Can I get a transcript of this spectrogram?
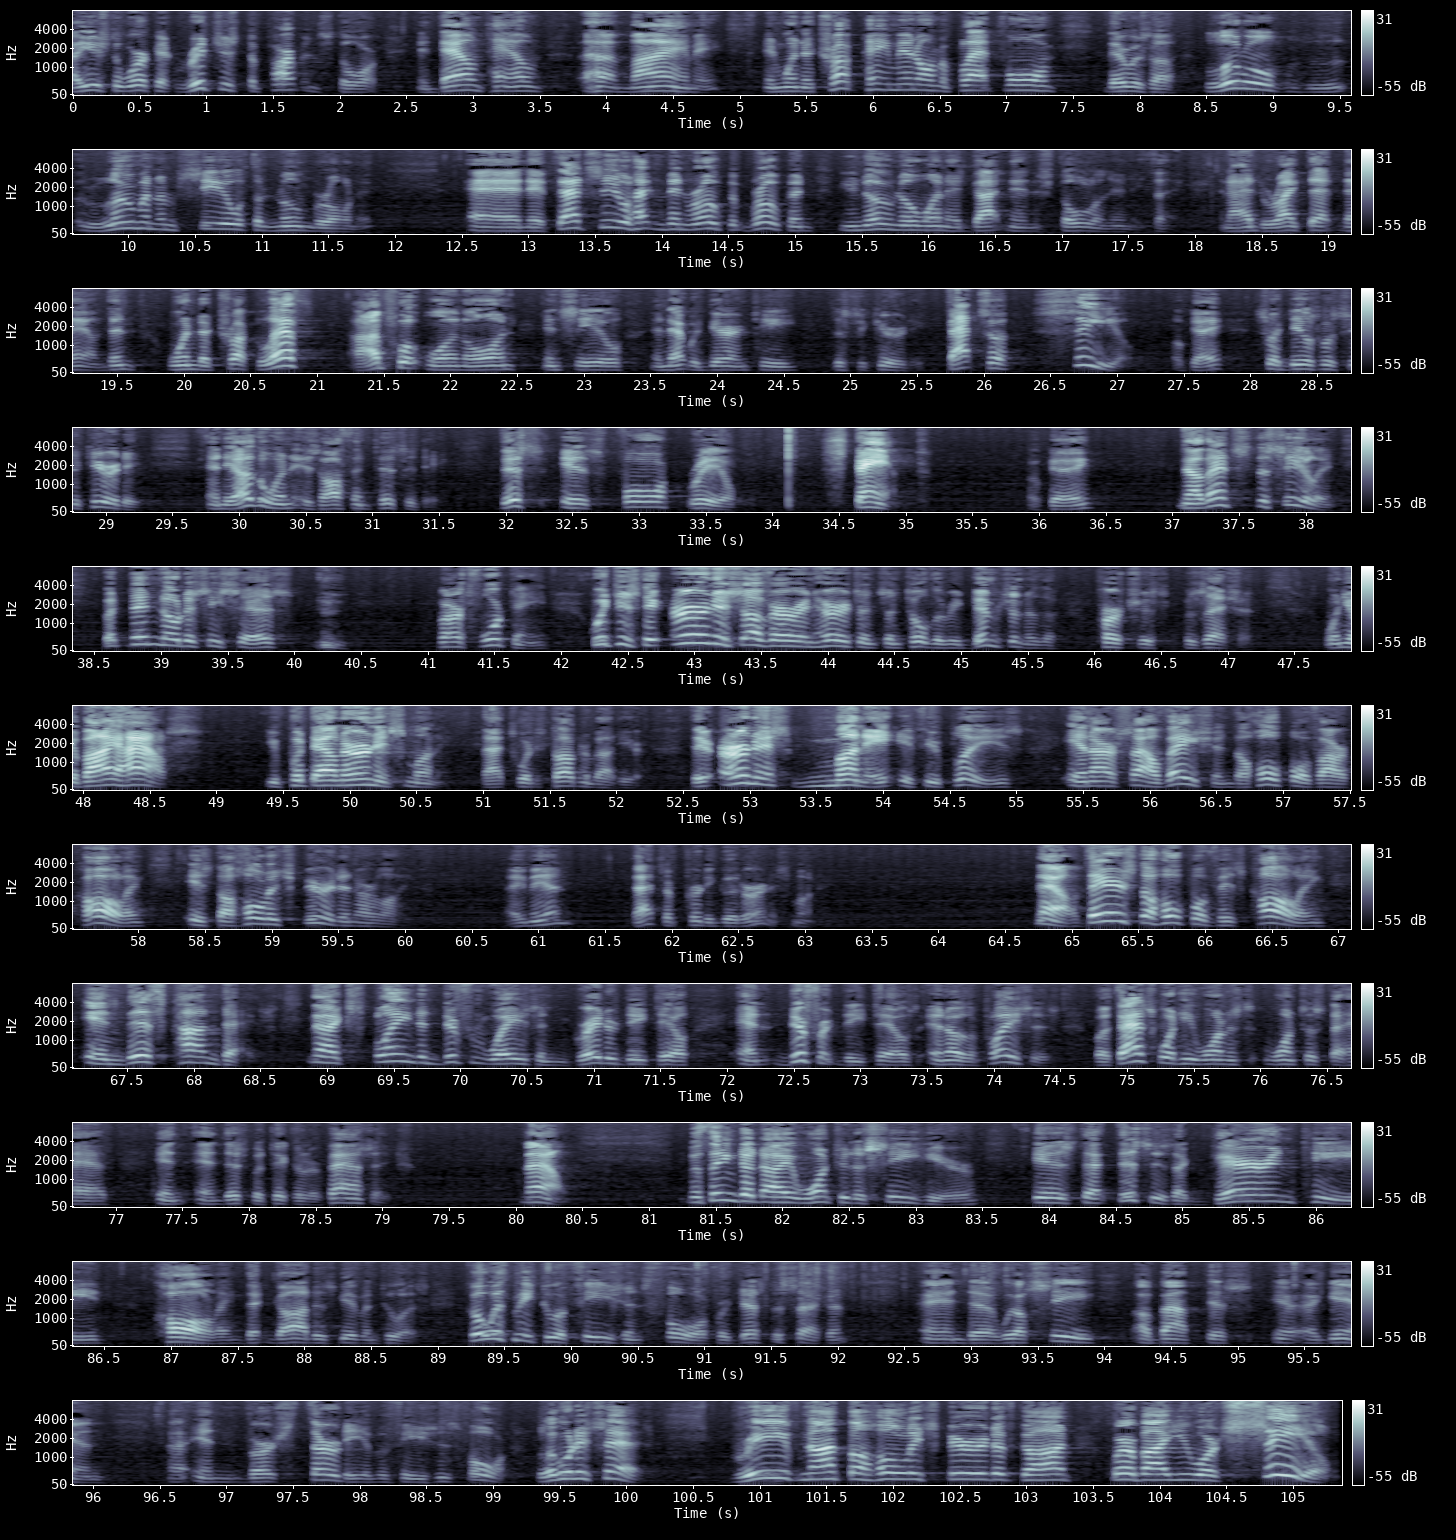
I used to work at Rich's department store in downtown uh, Miami. And when the truck came in on the platform, there was a little aluminum seal with a number on it. And if that seal hadn't been broken, you know no one had gotten in and stolen anything. And I had to write that down. Then when the truck left, I put one on and seal, and that would guarantee the security. That's a seal, okay? So it deals with security. And the other one is authenticity. This is for real, stamped, okay? Now that's the sealing. But then notice he says, verse 14, which is the earnest of our inheritance until the redemption of the purchased possession. When you buy a house, you put down earnest money. That's what it's talking about here. The earnest money, if you please, in our salvation, the hope of our calling, is the Holy Spirit in our life. Amen? That's a pretty good earnest money. Now, there's the hope of his calling in this context. Now, explained in different ways in greater detail and different details in other places, but that's what he wants, wants us to have in, in this particular passage. Now, the thing that I want you to see here is that this is a guaranteed calling that God has given to us. Go with me to Ephesians 4 for just a second, and uh, we'll see about this uh, again uh, in verse 30 of Ephesians 4. Look what it says. Grieve not the Holy Spirit of God, whereby you are sealed.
